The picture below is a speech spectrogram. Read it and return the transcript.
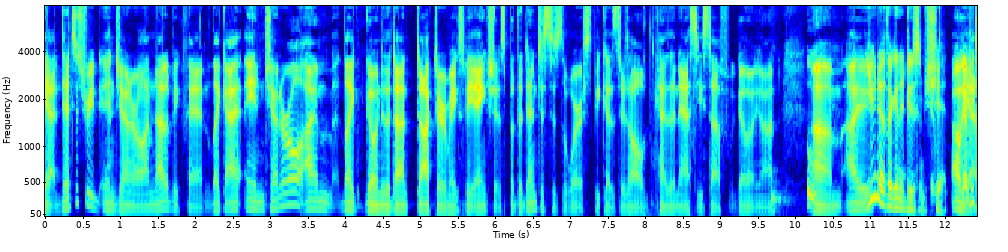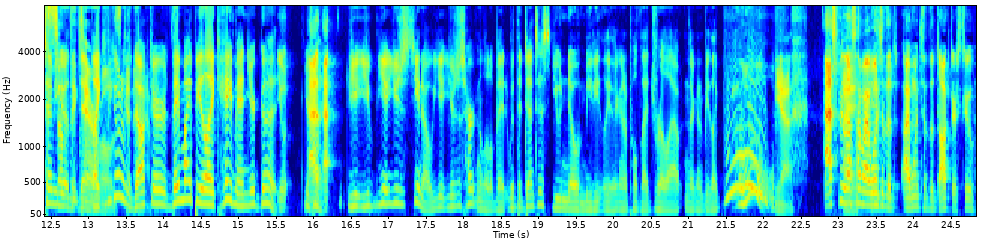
Yeah, dentistry in general, I'm not a big fan. Like, I in general, I'm like going to the don- doctor makes me anxious, but the dentist is the worst because there's all kinds of nasty stuff going on. Ooh. Um, I you know they're going to do some shit Oh, every yeah, time you go to the something dentist like if you go to the gonna doctor they might be like hey man you're good You- you're a- fine. a- you, you you you just you know you, you're just hurting a little bit with the dentist you know immediately they're going to pull that drill out and they're going to be like Ooh. yeah. Ask me last I- time I went to the I went to the doctors too.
